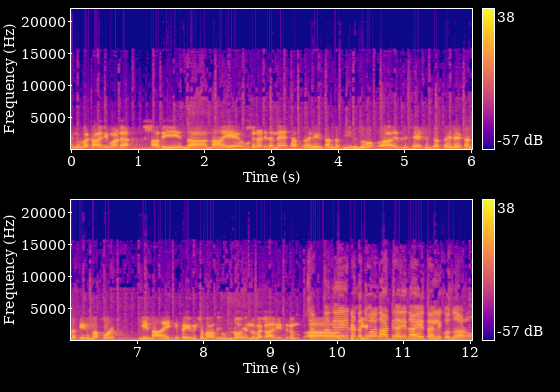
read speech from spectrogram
എന്നുള്ള കാര്യമാണ്. അത് ഈ നായയെ ഉടനടി തന്നെ ചത്തനിലയിൽ കണ്ടെത്തിയിരുന്നു. ഇതിനുശേഷം ചത്തനിലയിൽ കണ്ടെത്തിയിരുന്നു. അപ്പോൾ ഈ നായക്ക് പേവിഷബാധയുണ്ടോ എന്നുള്ള കാര്യത്തിലും നാട്ടുകാരി നായയെ തല്ലിക്കൊന്നതാണോ?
